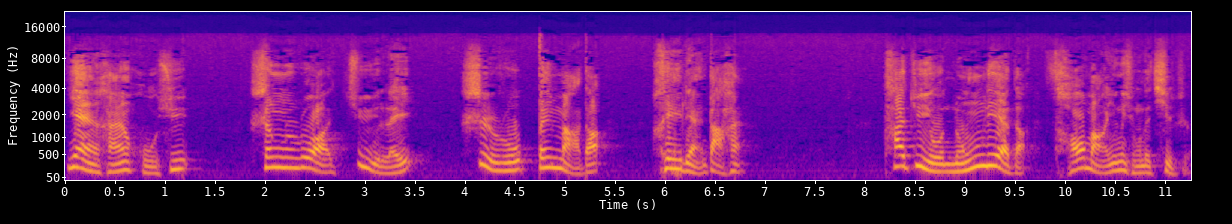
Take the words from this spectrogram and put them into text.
燕寒虎须、声若巨雷、势如奔马的黑脸大汉。他具有浓烈的草莽英雄的气质，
